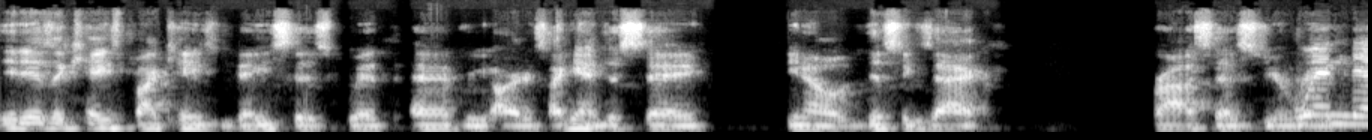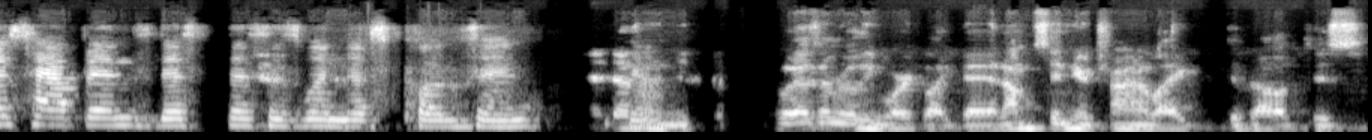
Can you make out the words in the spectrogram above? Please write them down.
it is a case by case basis with every artist. I can't just say, you know, this exact process you're when this happens, this this is when this plugs in. It doesn't, yeah. it doesn't really work like that. And I'm sitting here trying to like develop this,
